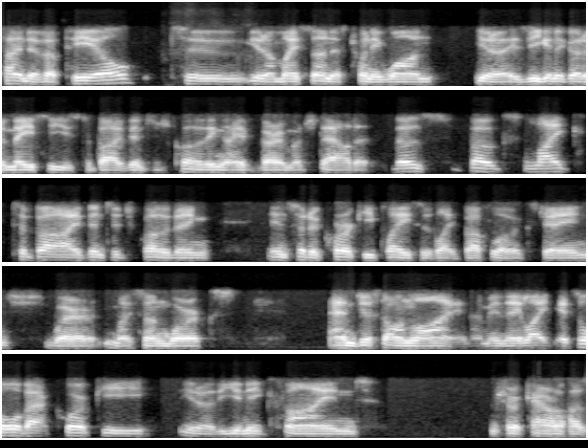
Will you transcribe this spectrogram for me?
kind of appeal to you know my son is 21 you know is he going to go to macy's to buy vintage clothing? I very much doubt it. Those folks like to buy vintage clothing in sort of quirky places like Buffalo Exchange, where my son works, and just online. I mean, they like it's all about quirky, you know, the unique find. I'm sure Carol has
